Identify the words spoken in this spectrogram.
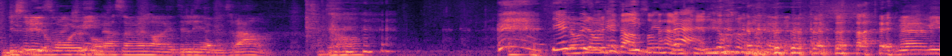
Du ser ut som har en ju kvinna som vill ha lite levensram. Ja. Jag, jag så vet inte alls om det här är okej. Men vi,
